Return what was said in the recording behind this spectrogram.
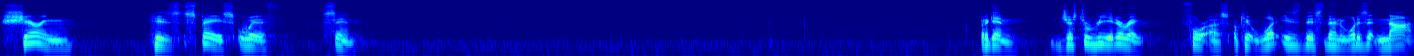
sharing his space with sin. But again, just to reiterate for us, okay, what is this then? What is it not?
